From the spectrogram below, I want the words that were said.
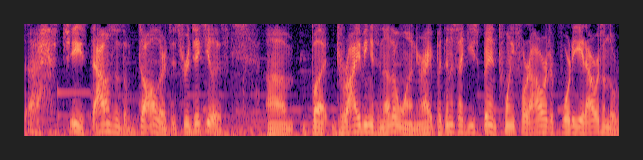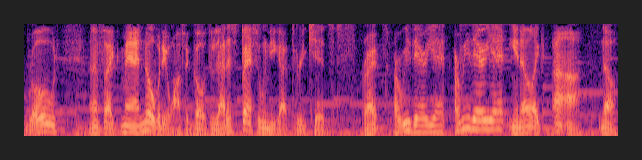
jeez, uh, thousands of dollars. It's ridiculous. Um, but driving is another one, right? But then it's like you spend 24 hours or 48 hours on the road, and it's like, man, nobody wants to go through that, especially when you got three kids, right? Are we there yet? Are we there yet? You know, like, uh uh-uh, uh, no,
